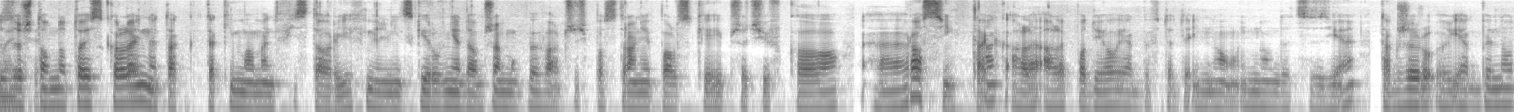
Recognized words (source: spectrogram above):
zresztą no, to jest kolejny tak, taki moment w historii. Chmielnicki równie dobrze mógłby walczyć po stronie polskiej przeciwko e, Rosji, tak. tak? Ale, ale podjął jakby wtedy inną, inną decyzję. Także jakby no,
